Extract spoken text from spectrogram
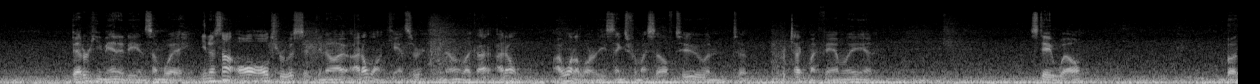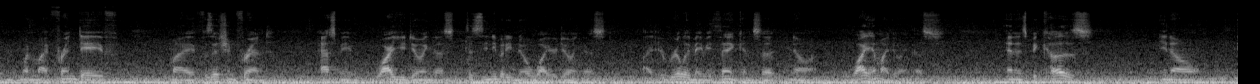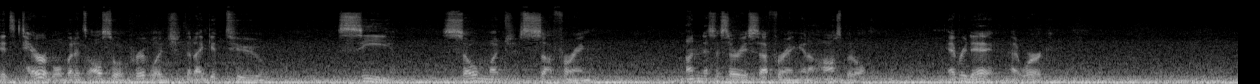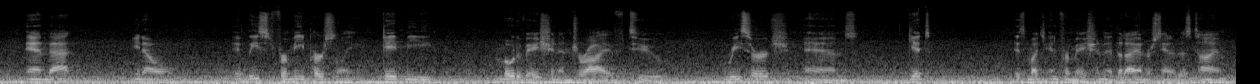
better humanity in some way. You know, it's not all altruistic. You know, I, I don't want cancer. You know, like I, I don't I want to learn these things for myself too, and to protect my family and stay well. But when my friend Dave, my physician friend, asked me, "Why are you doing this? Does anybody know why you're doing this?" I, it really made me think and said, "You know, why am I doing this?" And it's because, you know, it's terrible, but it's also a privilege that I get to see so much suffering, unnecessary suffering in a hospital every day at work and that you know at least for me personally gave me motivation and drive to research and get as much information that I understand at this time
